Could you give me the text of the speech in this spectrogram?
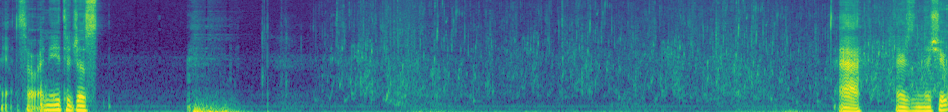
Yeah, so I need to just... Ah, there's an issue.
